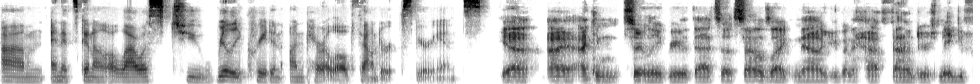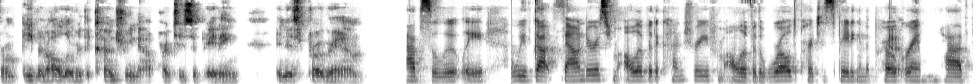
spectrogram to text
um, and it's going to allow us to really create an unparalleled founder experience. Yeah, I, I can certainly agree with that. So it sounds like now you're going to have founders maybe from even all over the country now participating in this program. Absolutely. We've got founders from all over the country, from all over the world participating in the program. We have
